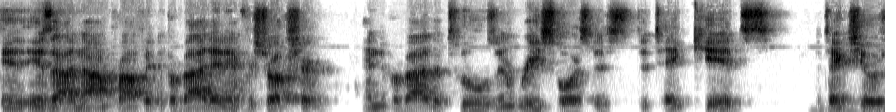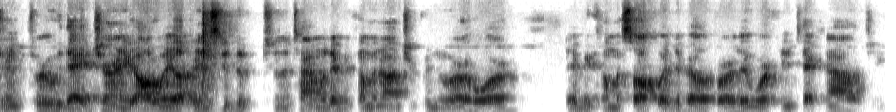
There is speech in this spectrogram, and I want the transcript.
is, is our nonprofit to provide that infrastructure and to provide the tools and resources to take kids, to take children through that journey all the way up into the to the time when they become an entrepreneur or they become a software developer or they work in technology.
